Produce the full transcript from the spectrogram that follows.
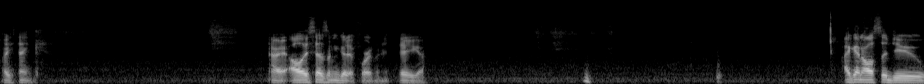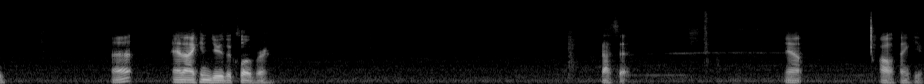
What do you think? All right, Ollie says I'm good at Fortnite. There you go. I can also do that, and I can do the clover. That's it. Yeah. Oh, thank you.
